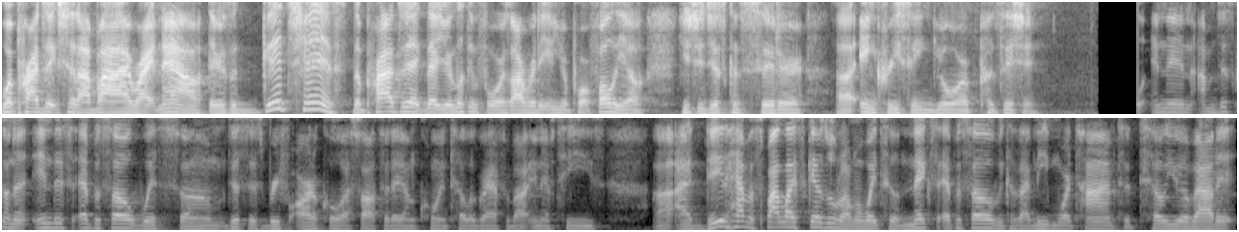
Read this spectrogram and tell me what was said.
what project should I buy right now? There's a good chance the project that you're looking for is already in your portfolio. You should just consider uh, increasing your position. And then I'm just gonna end this episode with some just this brief article I saw today on Cointelegraph about NFTs. Uh, I did have a spotlight scheduled, but I'm gonna wait till next episode because I need more time to tell you about it,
